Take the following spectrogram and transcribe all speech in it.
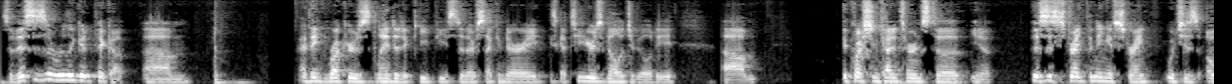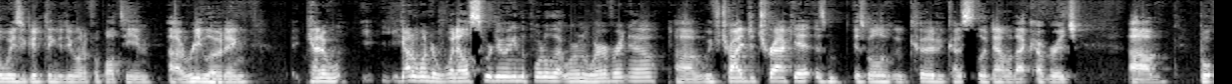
so this is a really good pickup. Um, I think Rutgers landed a key piece to their secondary. He's got two years of eligibility. Um, the question kind of turns to, you know, this is strengthening a strength, which is always a good thing to do on a football team. Uh, reloading, kind of, you, got to wonder what else we're doing in the portal that we're unaware of right now. Um, we've tried to track it as as well as we could. We kind of slowed down with that coverage. Um, but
